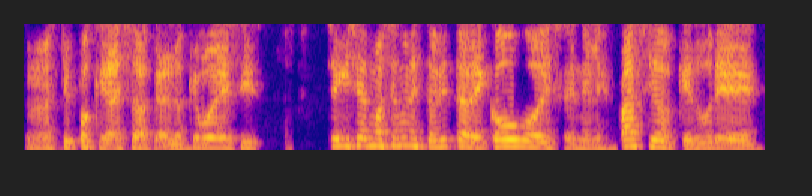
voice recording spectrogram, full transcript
Uno de los tipos que a, eso, a los que vos decís, che, Guillermo, haceme una historieta de cowboys en el espacio que dure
